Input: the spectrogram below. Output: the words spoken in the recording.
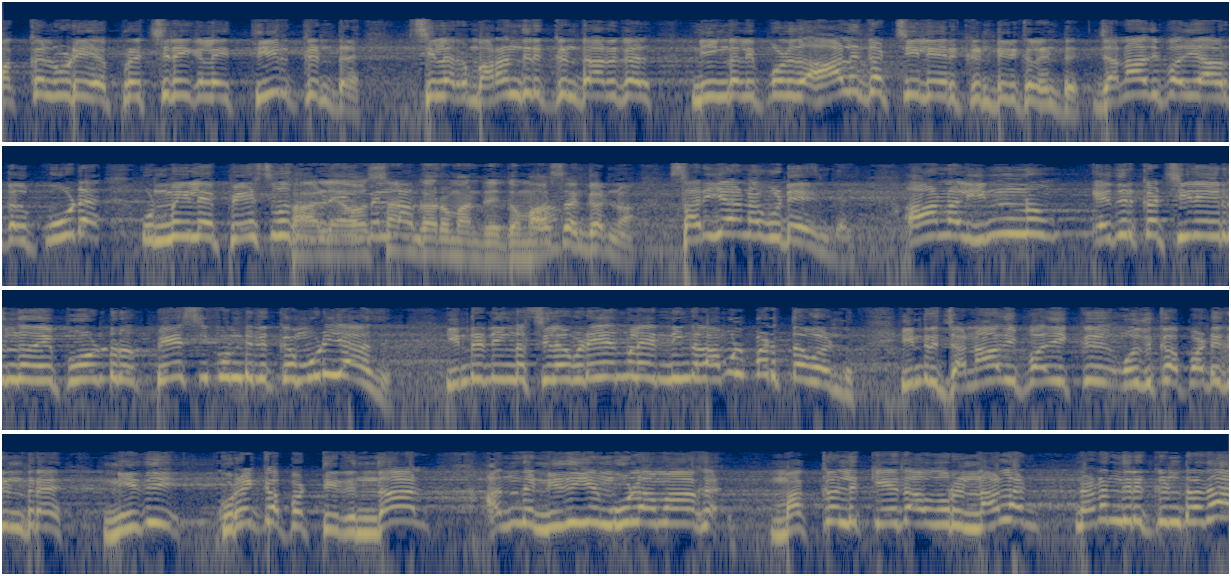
மக்களுடைய பிரச்சனைகளை தீர்க்கின்ற சிலர் மறந்திருக்கின்றார்கள். நீங்கள் இப்பொழுது ஆளுங்கட்சியிலே இருக்கின்றீர்கள் என்று. ஜனாதிபதி அவர்கள் கூட உண்மையிலே பேசுவது. சரியான விடயங்கள். ஆனால் இன்னும் எதிர்க்கட்சியிலே இருந்ததை போன்று பேசிக் கொண்டிருக்க முடியாது. இன்று நீங்கள் சில விடயங்களை நீங்கள் அமுல்படுத்த வேண்டும். இன்று ஜனாதிபதிக்கு ஒதுக்கப்படுகின்ற நிதி குறைக்கப்பட்டிருந்தால் அந்த நிதியின் மூலமாக மக்களுக்கு ஏதாவது ஒரு நலன் நடந்திருக்கின்றதா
